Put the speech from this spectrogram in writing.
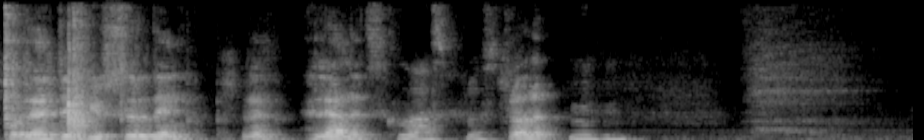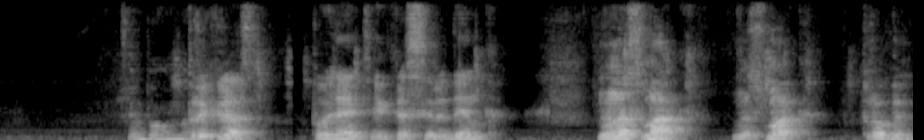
Погляньте, який всередині. Глянець. Клас просто. Правда? Угу. Це бомба. Прекрасно. Погляньте, яка серединка. Ну на смак. На смак. Пробуємо.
